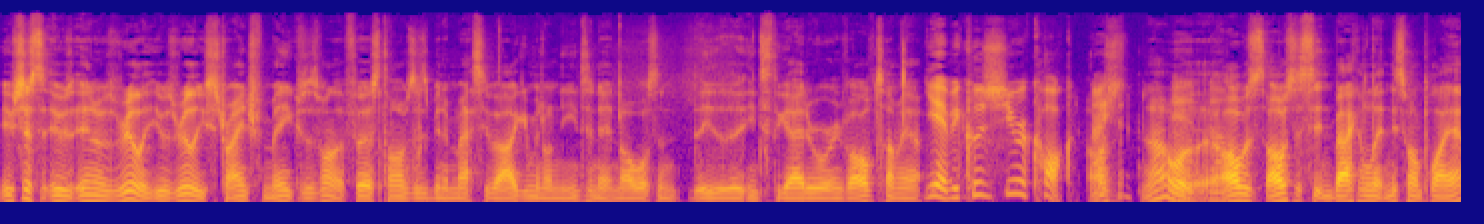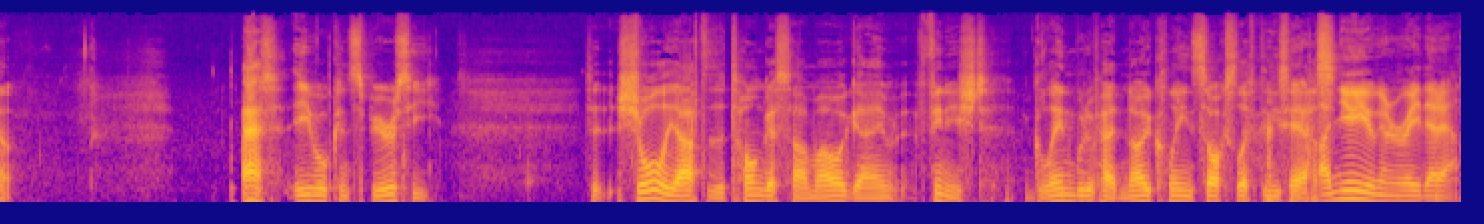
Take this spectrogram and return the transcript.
it was just it was and it was really it was really strange for me because it was one of the first times there's been a massive argument on the internet and I wasn't either the instigator or involved somehow. Yeah, because you're a cock, I was, Nathan. no, I was I was just sitting back and letting this one play out. At Evil Conspiracy. Surely after the Tonga Samoa game finished, Glenn would have had no clean socks left in his house. I knew you were going to read that out.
